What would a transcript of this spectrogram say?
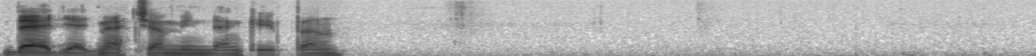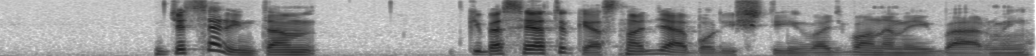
de egy-egy meccsen mindenképpen. Úgyhogy szerintem kibeszéltük ezt nagyjából Isti, vagy van-e még bármi?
